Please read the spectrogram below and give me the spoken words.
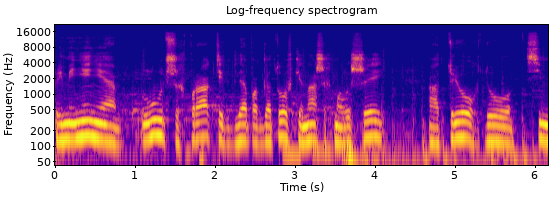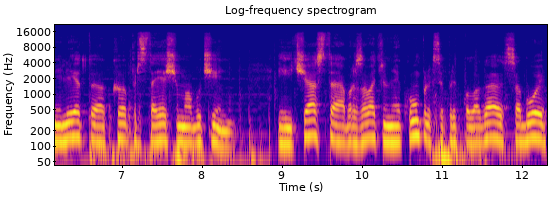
применение лучших практик для подготовки наших малышей от 3 до 7 лет к предстоящему обучению. И часто образовательные комплексы предполагают собой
